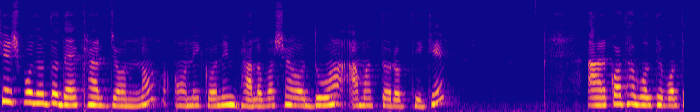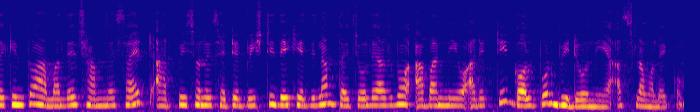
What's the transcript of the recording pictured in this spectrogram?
শেষ পর্যন্ত দেখার জন্য অনেক অনেক ভালোবাসা ও দোয়া আমার তরফ থেকে। আর কথা বলতে বলতে কিন্তু আমাদের সামনের সাইড আর পিছনের সাইডের বৃষ্টি দেখিয়ে দিলাম, তাই চলে আসব আবার নিয়েও আরেকটি গল্পর ভিডিও নিয়ে। আসসালামু আলাইকুম।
